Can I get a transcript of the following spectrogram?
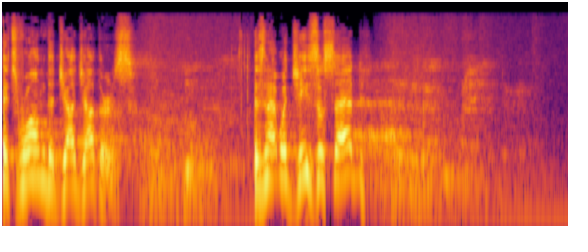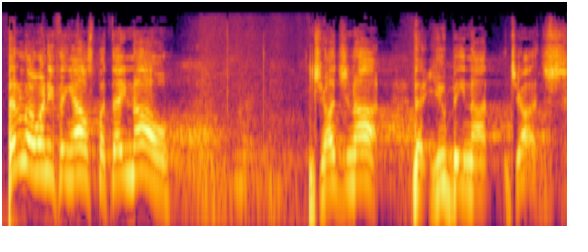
It's wrong to judge others. Isn't that what Jesus said? They don't know anything else, but they know judge not that you be not judged.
